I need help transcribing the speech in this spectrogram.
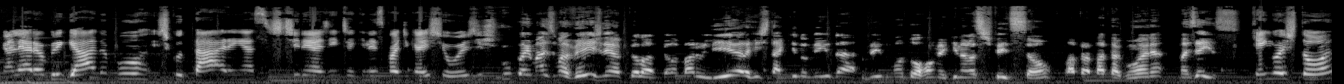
Galera, obrigada por escutarem, assistirem a gente aqui nesse podcast hoje. Desculpa aí mais uma vez, né, pela, pela barulheira. A gente está aqui no meio, da, no meio do motorhome aqui na nossa expedição, lá para Patagônia. Mas é isso. Quem gostou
